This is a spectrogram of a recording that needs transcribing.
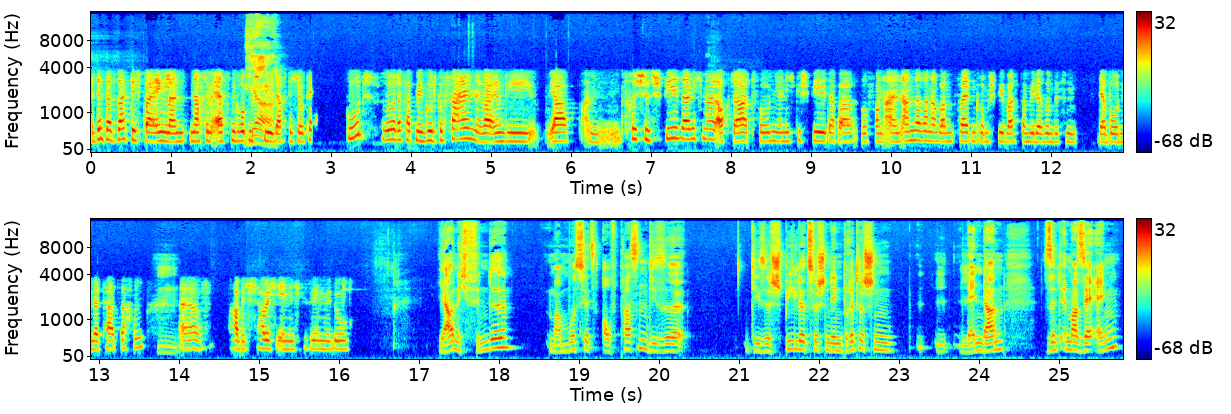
Deshalb sagte ich bei England nach dem ersten Gruppenspiel, ja. dachte ich, okay, gut, so, das hat mir gut gefallen. War irgendwie, ja, ein frisches Spiel, sage ich mal. Auch da hat Foden ja nicht gespielt, aber so von allen anderen. Aber im zweiten Gruppenspiel war es dann wieder so ein bisschen der Boden der Tatsachen. Hm. Äh, Habe ich, hab ich ähnlich gesehen wie du. Ja, und ich finde, man muss jetzt aufpassen, diese, diese Spiele zwischen den britischen Ländern sind immer sehr eng.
